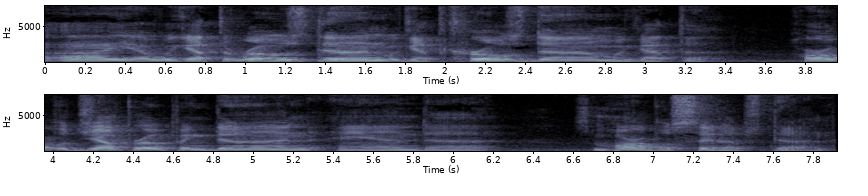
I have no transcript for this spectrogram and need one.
uh, yeah, we got the rows done, we got the curls done, we got the horrible jump roping done, and uh, some horrible sit ups done.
